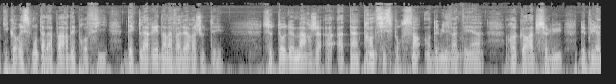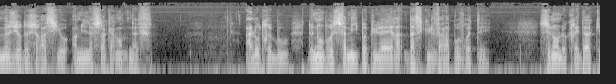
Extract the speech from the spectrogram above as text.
qui correspond à la part des profits déclarés dans la valeur ajoutée. Ce taux de marge a atteint 36% en 2021, record absolu depuis la mesure de ce ratio en 1949. À l'autre bout, de nombreuses familles populaires basculent vers la pauvreté. Selon le Crédoc,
